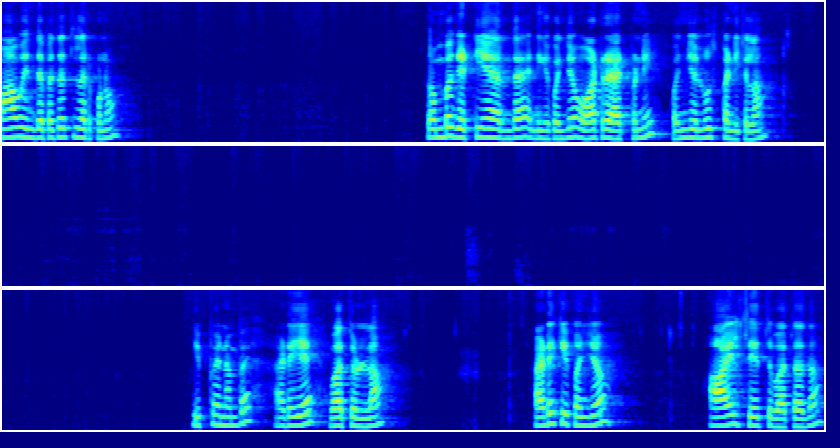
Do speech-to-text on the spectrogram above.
மாவு இந்த பதத்தில் இருக்கணும். ரொம்ப கெட்டியாக இருந்தால் நீங்கள் கொஞ்சம் வாட்டர் ஆட் பண்ணி கொஞ்சம் லூஸ் பண்ணிக்கலாம். இப்போ நம்ம அடையை வாத்துடலாம். அடைக்கு கொஞ்சம் ஆயில் சேர்த்து வாத்தா தான்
